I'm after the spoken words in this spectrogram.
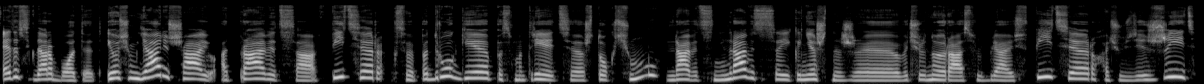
это всегда работает. И, в общем, я решаю отправиться в Питер к своей подруге, посмотреть, э, что к чему, нравится, не нравится. И, конечно же, в очередной раз влюбляюсь в Питер, хочу здесь жить.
